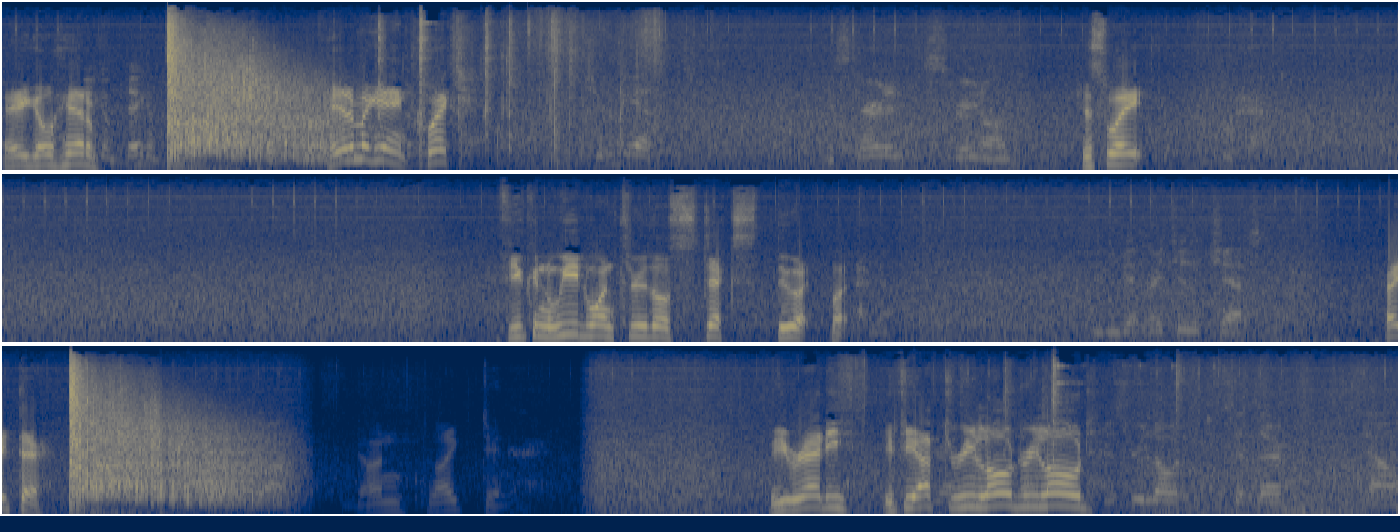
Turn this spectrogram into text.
There you go. Hit Take him. him, take him. Hit him again. Quick. Shoot him again. He's turning straight on. Just wait. If you can weed one through those sticks, do it. But You can get right through the chest. right there. Done like dinner. Be ready. If you have to reload, reload. Just reload. Sit there. Keep down.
